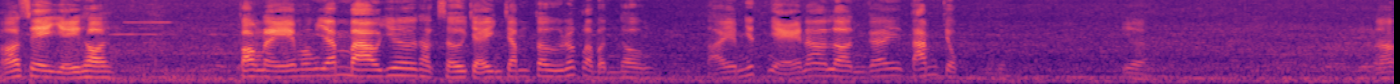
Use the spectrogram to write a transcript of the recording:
Ở xe vậy thôi. Con này em không dám bao chứ thật sự chạy trăm tư rất là bình thường. Tại em nhích nhẹ nó lên cái 80 dạ. dạ. Đó.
